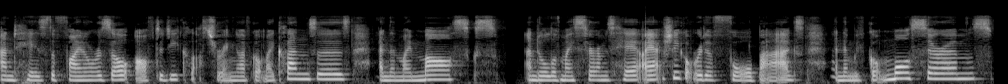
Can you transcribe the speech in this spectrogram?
And here's the final result after decluttering. I've got my cleansers and then my masks and all of my serums here. I actually got rid of four bags and then we've got more serums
